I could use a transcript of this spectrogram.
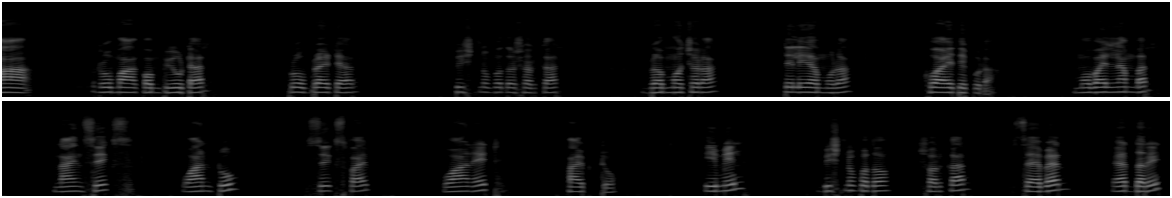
মা রোমা কম্পিউটার প্রোপ্রাইটার বিষ্ণুপদ সরকার ব্রহ্মছড়া তেলিয়ামুড়া খোয়াইতিপুরা মোবাইল নাম্বার নাইন সিক্স ওয়ান টু সিক্স ফাইভ ওয়ান এইট ফাইভ টু। ইমেল বিষ্ণুপদ সরকার সেভেন অ্যাট দ্য রেট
